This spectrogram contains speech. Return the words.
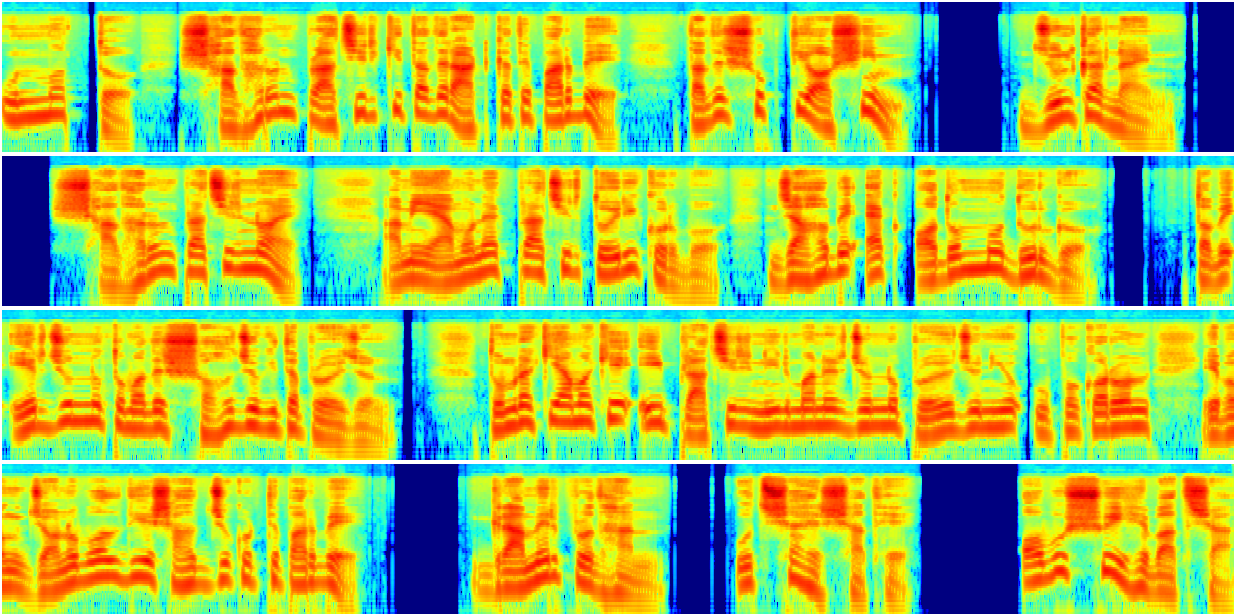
উন্মত্ত, সাধারণ প্রাচীর কি তাদের আটকাতে পারবে? তাদের শক্তি অসীম। জুলকার নাইন, সাধারণ প্রাচীর নয়, আমি এমন এক প্রাচীর তৈরি করব, যা হবে এক অদম্য দুর্গ। তবে এর জন্য তোমাদের সহযোগিতা প্রয়োজন। তোমরা কি আমাকে এই প্রাচীর নির্মাণের জন্য প্রয়োজনীয় উপকরণ এবং জনবল দিয়ে সাহায্য করতে পারবে? গ্রামের প্রধান, উৎসাহের সাথে, অবশ্যই হে বাদশাহ,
